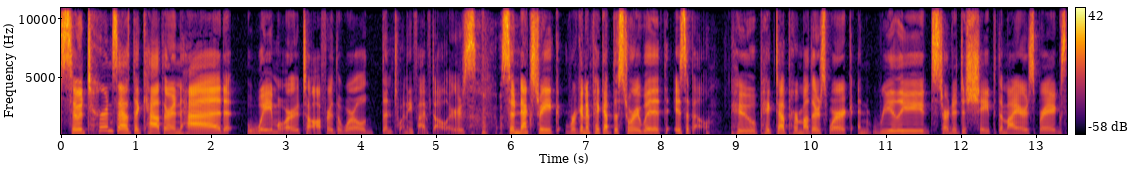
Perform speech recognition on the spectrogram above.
So it turns out that Catherine had way more to offer the world than $25. so next week, we're going to pick up the story with Isabel, who picked up her mother's work and really started to shape the Myers Briggs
